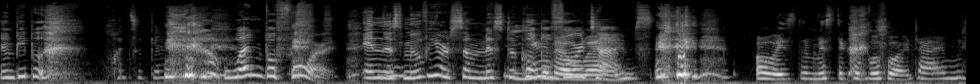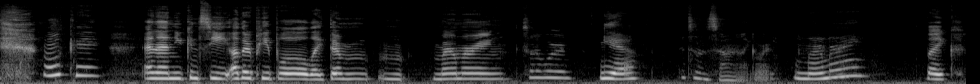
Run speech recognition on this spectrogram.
And people. Once again, when before in this movie or some mystical You before times? Always the mystical before times. Okay. And then you can see other people, like, they're m- m- murmuring. Is that a word? Yeah. That doesn't sound like a word. Murmuring? Like,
